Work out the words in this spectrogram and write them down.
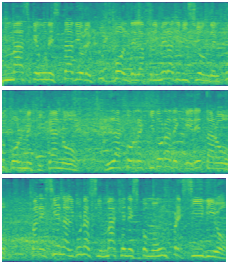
Más que un estadio de fútbol de la primera división del fútbol mexicano, la corregidora de Querétaro parecía en algunas imágenes como un presidio,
